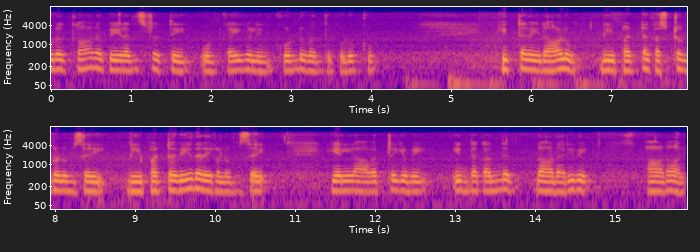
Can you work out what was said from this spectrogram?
உனக்கான பேரதிர்ஷ்டத்தை உன் கைகளில் கொண்டு வந்து கொடுக்கும். இத்தனை நாளும் நீ பட்ட கஷ்டங்களும் சரி நீ பட்ட வேதனைகளும் சரி எல்லாவற்றையுமே இந்த கந்தன் நான் அறிவேன். ஆனால்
